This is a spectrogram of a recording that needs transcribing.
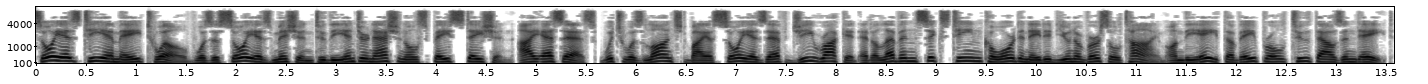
Soyuz TMA-12 was a Soyuz mission to the International Space Station ISS which was launched by a Soyuz FG rocket at 11:16 coordinated universal time on the 8th of April 2008.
